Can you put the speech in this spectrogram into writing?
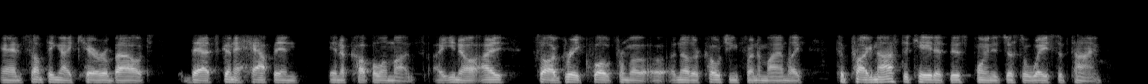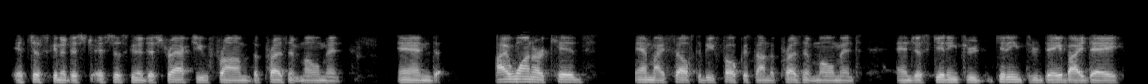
and something I care about that's going to happen in a couple of months. I, you know, I, saw a great quote from a, another coaching friend of mine like to prognosticate at this point is just a waste of time it's just going to dist- it's just going to distract you from the present moment and i want our kids and myself to be focused on the present moment and just getting through getting through day by day.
